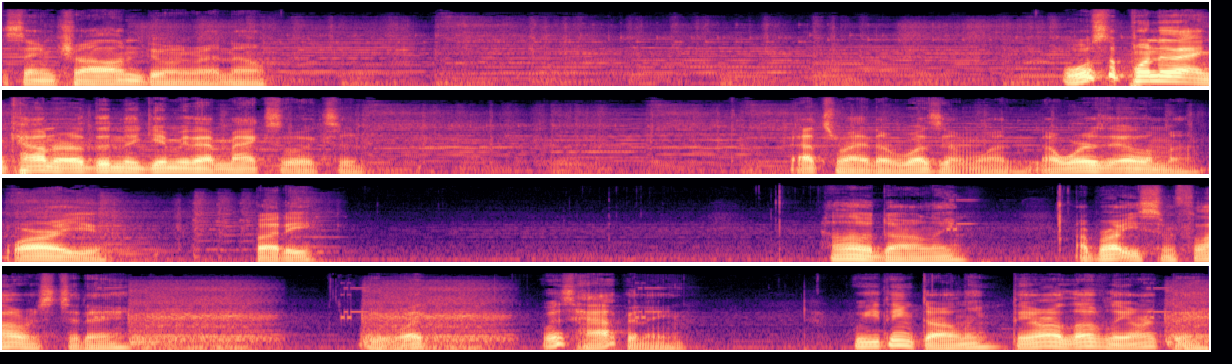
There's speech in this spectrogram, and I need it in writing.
same trial I'm doing right now. What's the point of that encounter other than to give me that max elixir? That's right, there wasn't one. Now where's Ilima? Where are you, buddy? Hello, darling. I brought you some flowers today. Wait, what? What's happening? What do you think, darling? They are lovely, aren't they?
